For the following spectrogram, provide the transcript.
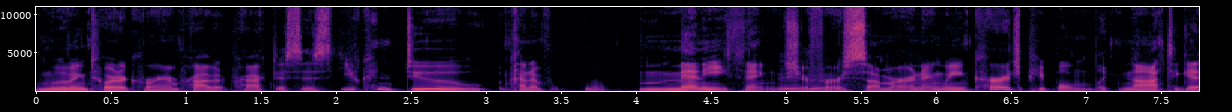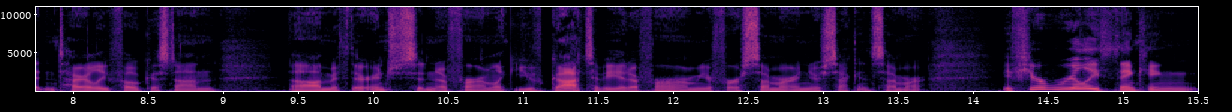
moving toward a career in private practice is you can do kind of many things your first summer, and we encourage people like not to get entirely focused on um, if they're interested in a firm. Like you've got to be at a firm your first summer and your second summer. If you're really thinking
